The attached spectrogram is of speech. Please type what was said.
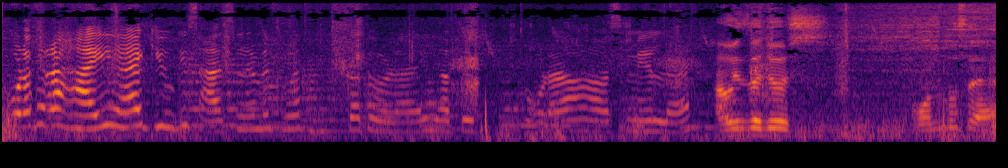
थोड़ा थोड़ा हाई है क्योंकि सांस लेने में थोड़ा दिक्कत हो रहा है यहाँ पे थोड़ा स्मेल है। हाउ इज़ द जोश कौन दो सा है?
